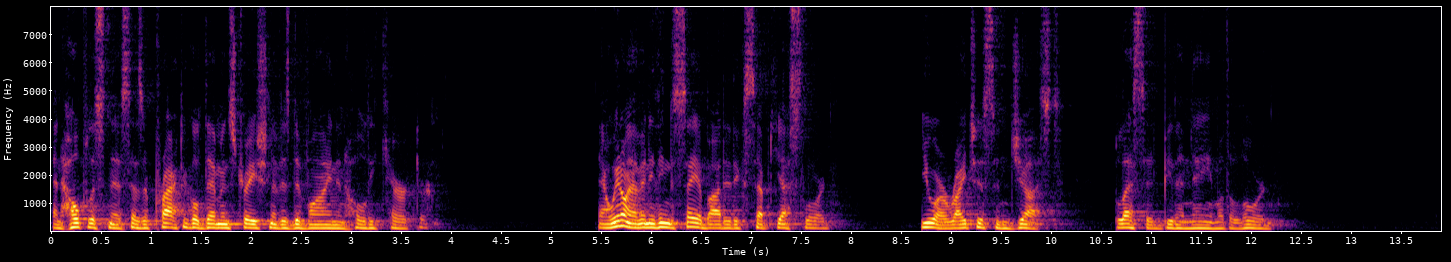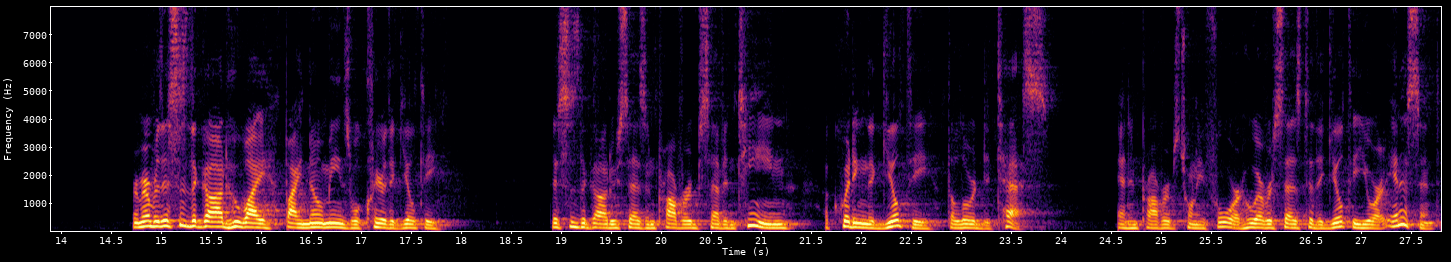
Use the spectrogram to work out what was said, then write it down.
and hopelessness as a practical demonstration of his divine and holy character. Now, we don't have anything to say about it except, Yes, Lord, you are righteous and just. Blessed be the name of the Lord. Remember, this is the God who by, by no means will clear the guilty. This is the God who says in Proverbs 17, Acquitting the guilty, the Lord detests. And in Proverbs 24, whoever says to the guilty, You are innocent,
